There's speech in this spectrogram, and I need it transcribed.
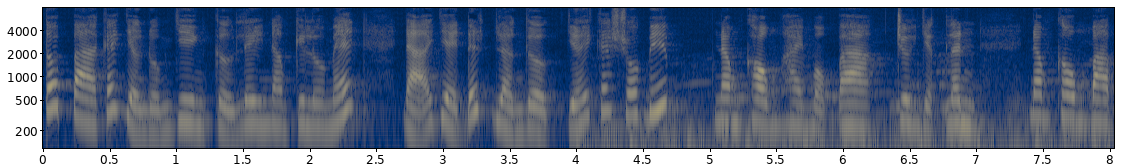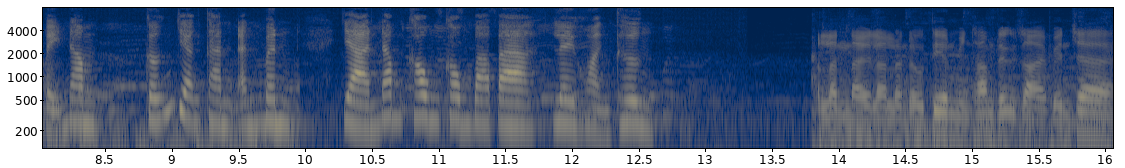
top 3 các vận động viên cự ly 5 km đã về đích lần lượt với các số bếp 50213 Trương Nhật Linh, 50375 Cấn Giang Thanh Anh Minh và 50033 Lê Hoàng Thương. Lần này là lần đầu tiên mình tham dự giải Bến Tre.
